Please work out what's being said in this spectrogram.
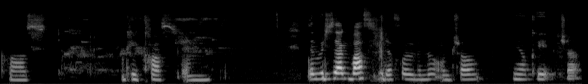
Krass. Okay, krass. Ähm, dann würde ich sagen, war's mit der Folge, ne? Und ciao. Ja, okay. Ciao.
